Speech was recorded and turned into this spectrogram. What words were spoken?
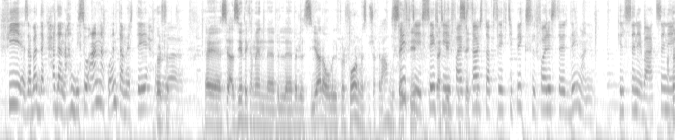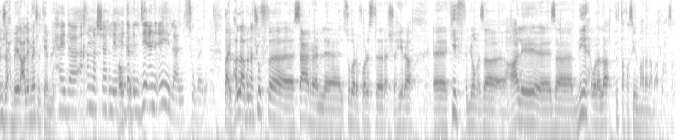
في إذا بدك حدا عم بيسوق عنك وأنت مرتاح perfect ثقه زيادة كمان بالسيارة وبال performance بشكل عام والسيفتي سيفتي 5 ستار ستوب سيفتي بيكس الفورستر دائما كل سنة بعد سنة تنجح بالعلامات الكاملة. هيدا أهم شغلة هيدا بال DNA للسوبارو. طيب هلأ بدنا نشوف آه، سعر السوبارو فورستر الشهيرة. آه، كيف اليوم إذا عالي إذا منيح ولا لا؟ كل تفاصيل معنا بعد لحظات.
